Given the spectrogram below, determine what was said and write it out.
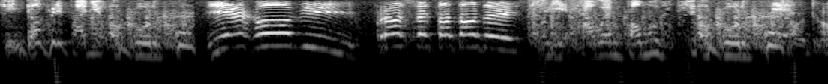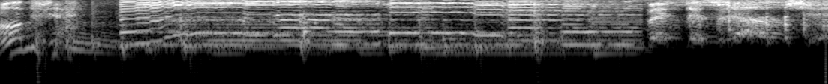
dzień dobry panie ogórku. Jehowi! Proszę to dodać! Przyjechałem pomóc przy ogórku. Dobrze. Będę brał cię.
